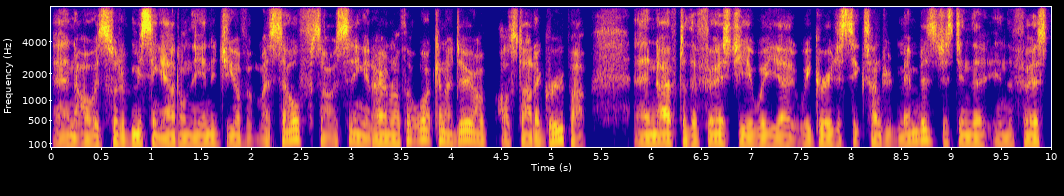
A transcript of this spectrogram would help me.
and I was sort of missing out on the energy of it myself. So I was sitting at home and I thought, what can I do? I'll, I'll start a group up. And after the first year, we uh, we grew to 600 members just in the in the first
